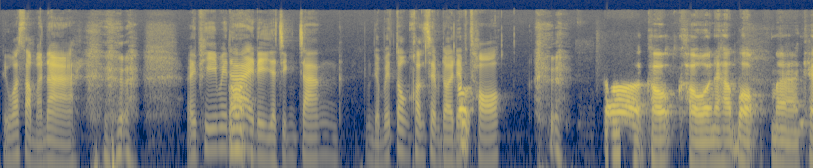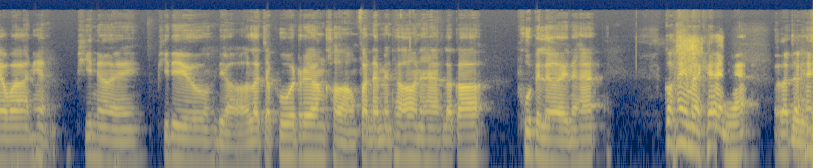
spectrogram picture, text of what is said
นึกว่าสัมมนาไอพี่ไม่ได้ดิอย่าจริงจัง เดี๋ยวไม่ตรงคอนเซปต์ดอยเดฟทอล์กก็เขาเขานะครับบอกมาแค่ว่าเนี่ย พี่เนย พี่ดิว เดี๋ยวเราจะพูดเรื่องของ fundamental นะฮะ แล้วก็พูดไปเลยนะฮะ ก็ให้มาแค่เนี้ยเราจะให้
